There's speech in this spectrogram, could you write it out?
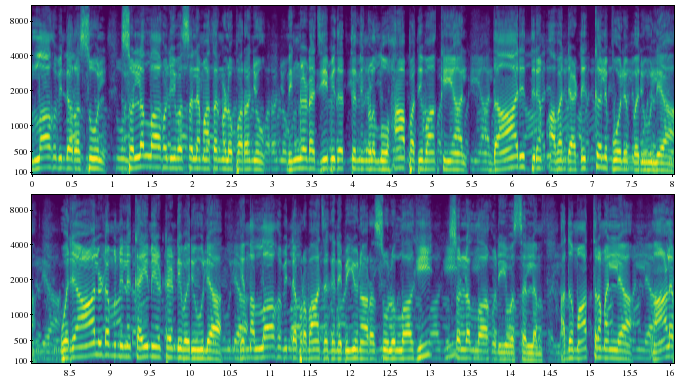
അള്ളാഹുവിന്റെ റസൂൽ സല്ലല്ലാഹു അലൈഹി വസല്ലമ തങ്ങൾ പറഞ്ഞു നിങ്ങളുടെ ജീവിതത്തിൽ നിങ്ങൾ ലുഹാ പതിവാക്കിയാൽ ദാരിദ്ര്യം അവന്റെ അടുക്കൽ പോലും വരൂല. ഒരാളുടെ മുന്നിൽ കൈനീട്ടേണ്ടി വരൂല എന്ന് അള്ളാഹുവിന്റെ പ്രവാചകൻ വസല്ലം. അത് മാത്രമല്ല നാളെ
